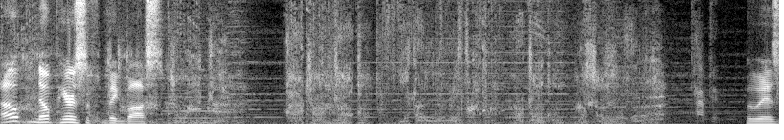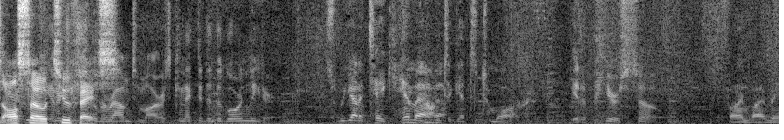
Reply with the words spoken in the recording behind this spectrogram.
Oh, nope, here's the big boss. Captain. Who is also Two-Face. around T'Mar is connected to the Gorn leader. So we gotta take him out to get to T'Mar. It appears so. Fine by me.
